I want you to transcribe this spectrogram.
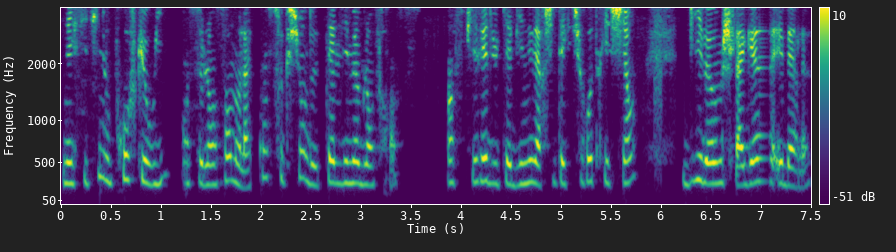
Nexity nous prouve que oui, en se lançant dans la construction de tels immeubles en France, inspiré du cabinet d'architecture autrichien Bibaumschlager et Berle.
